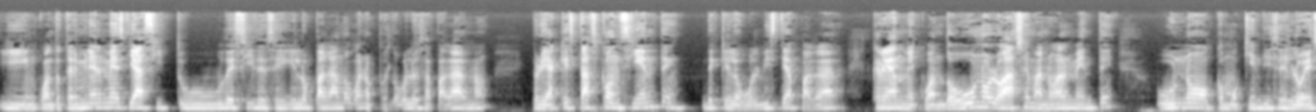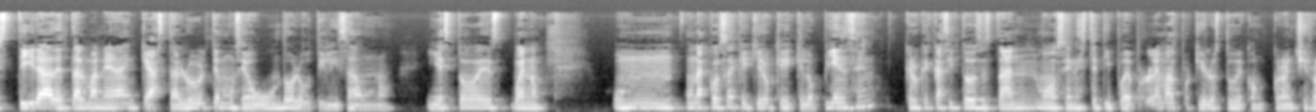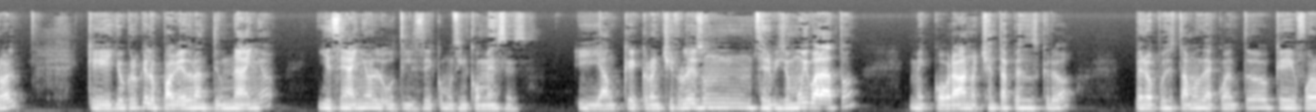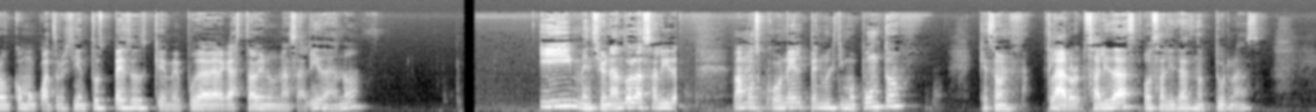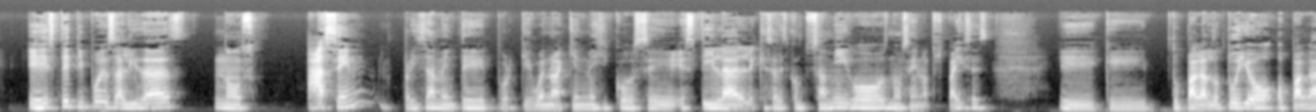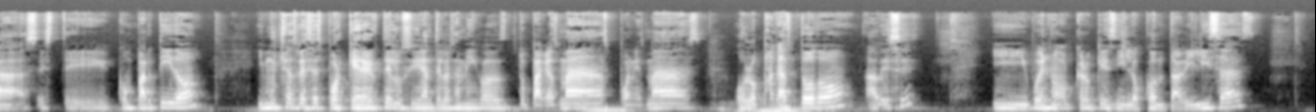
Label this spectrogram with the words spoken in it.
y en cuanto termine el mes, ya si tú decides seguirlo pagando, bueno, pues lo vuelves a pagar, ¿no? Pero ya que estás consciente de que lo volviste a pagar, créanme, cuando uno lo hace manualmente, uno, como quien dice, lo estira de tal manera en que hasta el último segundo lo utiliza uno. Y esto es, bueno, una cosa que quiero que, que, lo piensen. Creo que casi todos estamos en este tipo de problemas porque yo lo estuve con Crunchyroll, que yo creo que lo pagué durante un año y ese año lo utilicé como cinco meses. Y aunque Crunchyroll es un servicio muy barato, me cobraban 80 pesos creo, pero pues estamos de acuerdo que fueron como 400 pesos que me pude haber gastado en una salida, ¿no? Y mencionando la salida, vamos con el penúltimo punto, que son, claro, salidas o salidas nocturnas. Este tipo de salidas nos hacen precisamente porque, bueno, aquí en México se estila el que sales con tus amigos, no sé, en otros países, eh, que tú pagas lo tuyo o pagas este compartido y muchas veces por quererte lucir ante los amigos tú pagas más, pones más o lo pagas todo a veces y bueno creo que si lo contabilizas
